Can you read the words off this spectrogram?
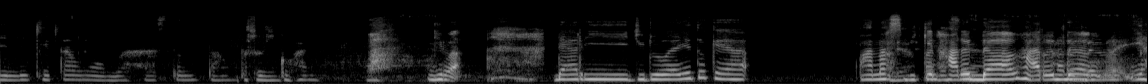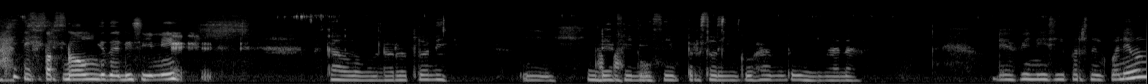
ini kita mau bahas tentang perselingkuhan. Gila. Dari judulnya tuh kayak panas Udah bikin panas ya. haredang, haredang. Haredang. Ya, TikTok dong gitu di sini. Kalau menurut lu nih, Ih, apa tuh? definisi perselingkuhan tuh gimana? Definisi perselingkuhan. Emang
